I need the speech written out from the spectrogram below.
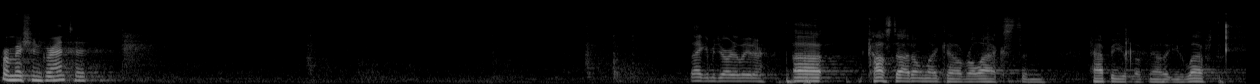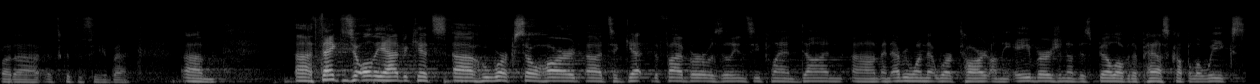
Permission granted. Thank you, Majority Leader. Uh, Costa, I don't like how relaxed and happy you look now that you left, but uh, it's good to see you back. Um, uh, thank you to all the advocates uh, who worked so hard uh, to get the five borough resiliency plan done, um, and everyone that worked hard on the A version of this bill over the past couple of weeks,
